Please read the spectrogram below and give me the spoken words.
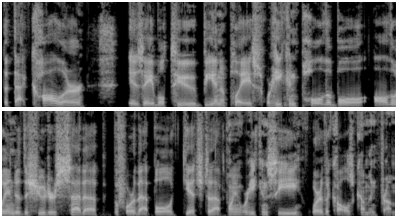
that that caller is able to be in a place where he can pull the bull all the way into the shooter's setup before that bull gets to that point where he can see where the call's coming from.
